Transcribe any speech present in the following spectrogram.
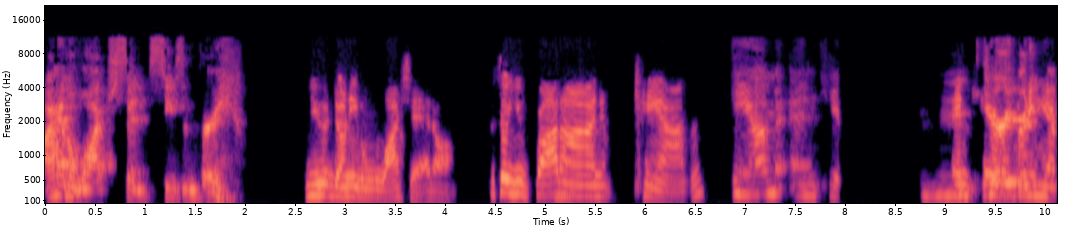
I haven't watched since season three. You don't even watch it at all. So you brought Mm-hmm. on Kam. Kam and Kary. Mhm. And Kary Kary. Brittingham,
